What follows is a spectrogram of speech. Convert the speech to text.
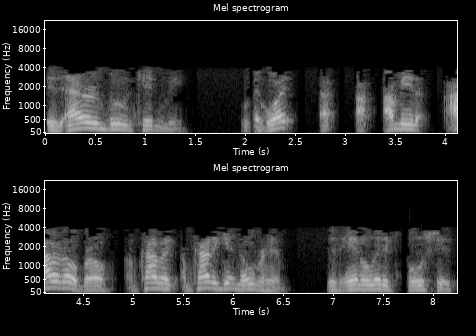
is Aaron Boone kidding me? Like what? I, I, I mean, I don't know, bro. I'm kind of, I'm kind of getting over him. This analytics bullshit.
